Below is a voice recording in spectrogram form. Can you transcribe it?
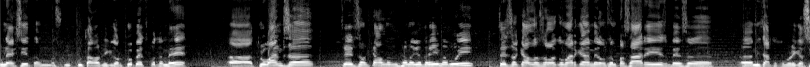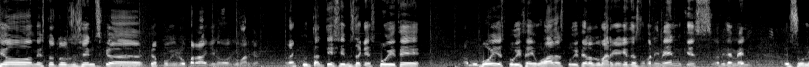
un èxit, amb escoltant el Víctor Cúpets, però també eh, trobant-se, tres alcaldes, em sembla que tenim avui, tres alcaldes de la comarca, més els empresaris, més eh, eh, mitjans de comunicació, més tots els agents que, que puguin operar aquí a la comarca. Per tant, contentíssims de que es pugui fer a Montbui, es pugui fer a Igualada, es pugui fer a la comarca aquest esdeveniment, que és, evidentment, és un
